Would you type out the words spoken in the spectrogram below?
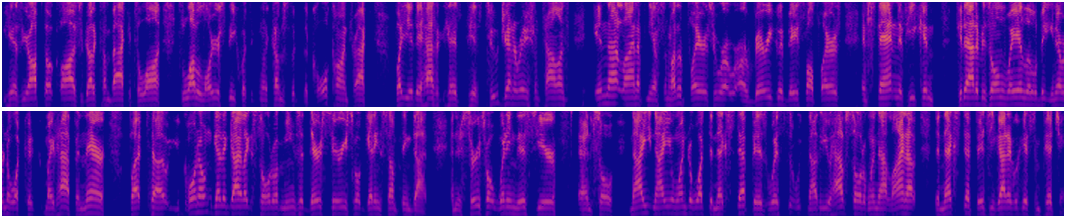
he has the opt out clause. He's got to come back. It's a law. It's a lot of lawyer speak with when it comes to the, the Cole contract. But yeah, they have his, his two generational talents in that lineup, and you have some other players who are, are very good baseball players. And Stanton, if he can get out of his own way a little bit, you never know what could might happen there. But uh, you're going out and get a guy like Soto means that they're serious about getting something done, and they're serious about winning this year. And so now, you, now you wonder what the next step is. With now that you have Soto in that lineup, the next step is you got to go get some pitching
